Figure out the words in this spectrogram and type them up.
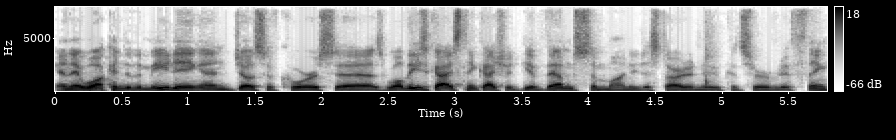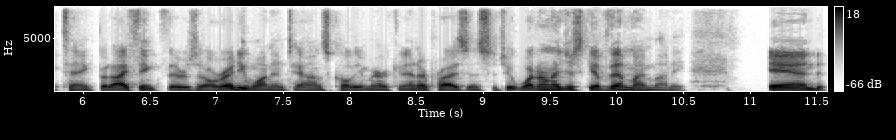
And they walk into the meeting, and Joseph Coors says, Well, these guys think I should give them some money to start a new conservative think tank, but I think there's already one in town. It's called the American Enterprise Institute. Why don't I just give them my money? And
